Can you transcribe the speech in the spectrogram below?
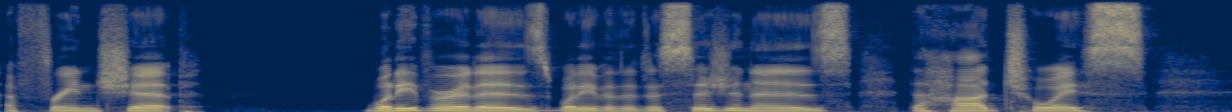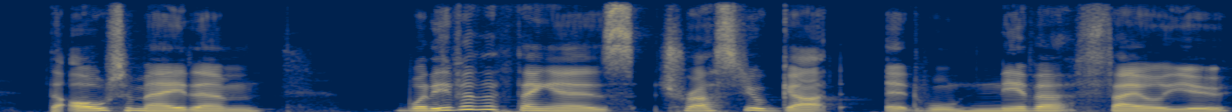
a friendship whatever it is, whatever the decision is, the hard choice, the ultimatum, whatever the thing is, trust your gut. It will never fail you.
